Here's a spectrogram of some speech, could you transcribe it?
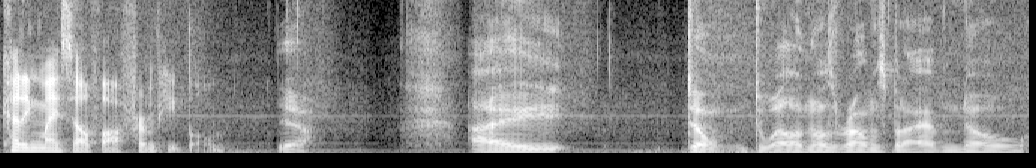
cutting myself off from people. Yeah, I don't dwell in those realms, but I have no.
